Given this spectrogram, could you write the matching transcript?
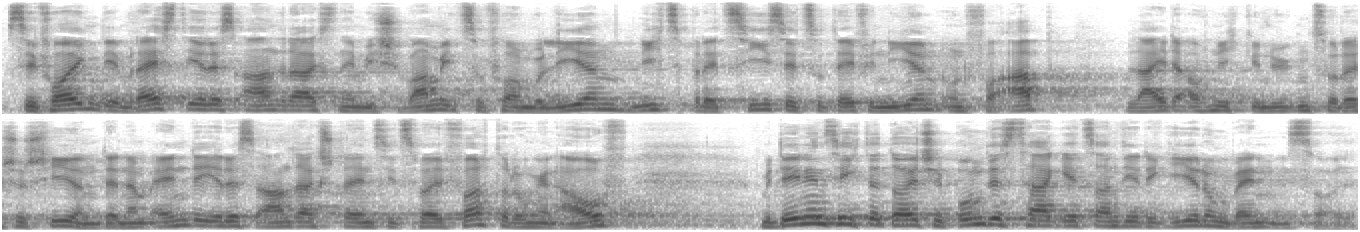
Sie folgen dem Rest Ihres Antrags, nämlich schwammig zu formulieren, nichts präzise zu definieren und vorab leider auch nicht genügend zu recherchieren. Denn am Ende Ihres Antrags stellen Sie zwölf Forderungen auf, mit denen sich der Deutsche Bundestag jetzt an die Regierung wenden soll.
